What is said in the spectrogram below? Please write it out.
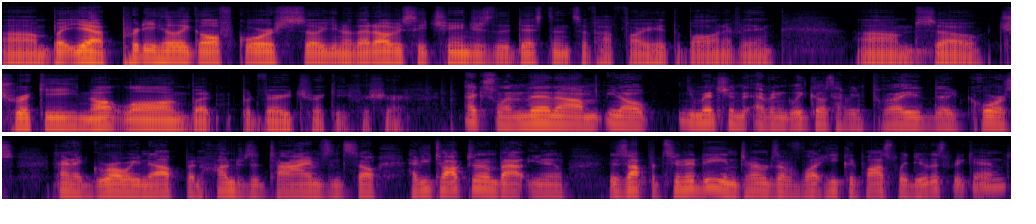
Um, but yeah, pretty hilly golf course. So, you know, that obviously changes the distance of how far you hit the ball and everything. Um, so tricky, not long, but but very tricky for sure. Excellent. And then, um, you know, you mentioned Evan Glikos having played the course kind of growing up and hundreds of times. And so, have you talked to him about, you know, this opportunity in terms of what he could possibly do this weekend?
